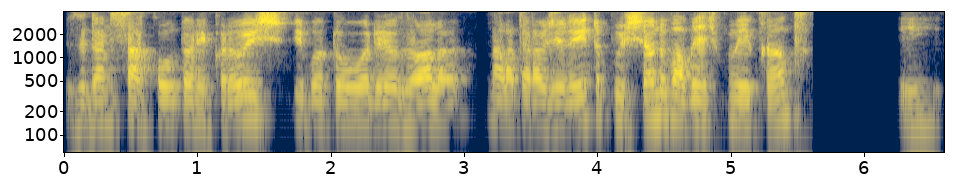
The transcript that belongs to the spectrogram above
o Zidane sacou o Tony Kroos e botou o Odriozola na lateral direita, puxando o Valverde para o meio campo. E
